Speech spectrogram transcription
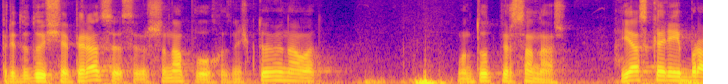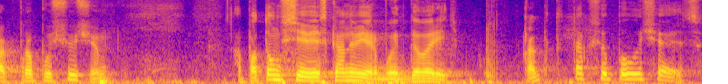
предыдущая операция совершена плохо. Значит, кто виноват? Вон тот персонаж. Я скорее брак пропущу, чем... А потом все, весь конвейер будет говорить, как это так все получается?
